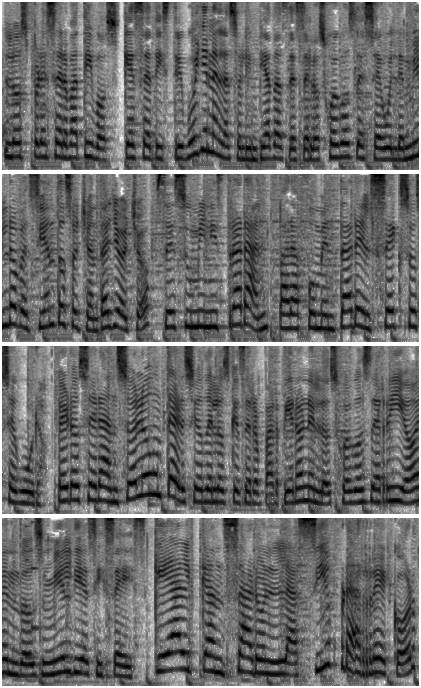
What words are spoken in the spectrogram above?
Los preservativos que se distribuyen en las Olimpiadas desde los Juegos de Seúl de 1988 se suministrarán para fomentar el sexo seguro, pero serán solo un tercio de los que se repartieron en los Juegos de Río en 2016, que alcanzaron la cifra récord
